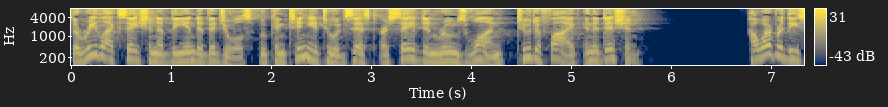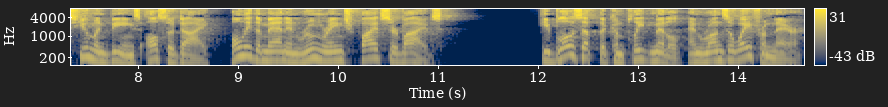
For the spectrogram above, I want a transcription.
The relaxation of the individuals who continue to exist are saved in rooms 1, 2 to 5 in addition. However these human beings also die, only the man in room range 5 survives. He blows up the complete middle and runs away from there.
